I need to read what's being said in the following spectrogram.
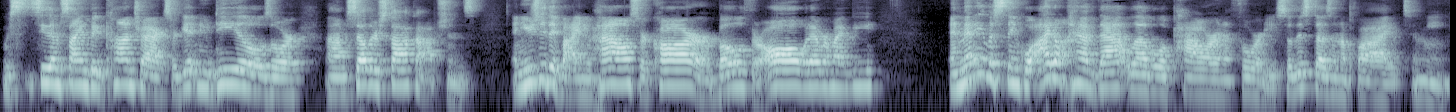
We see them sign big contracts or get new deals or um, sell their stock options. And usually they buy a new house or car or both or all, whatever it might be. And many of us think, well, I don't have that level of power and authority, so this doesn't apply to me.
